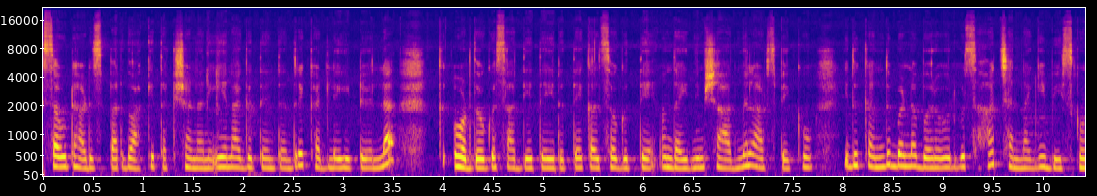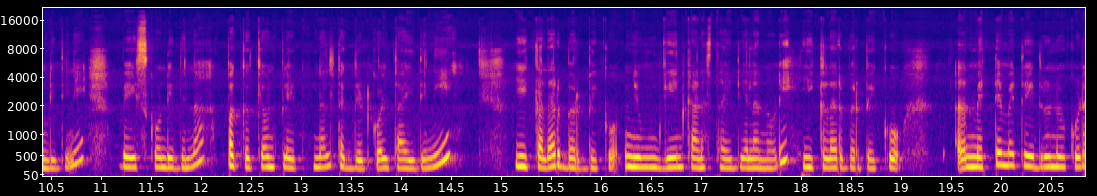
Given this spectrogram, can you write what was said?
ಸೌಟ್ ಆಡಿಸ್ಬಾರ್ದು, ಹಾಕಿದ ತಕ್ಷಣವೇ ಏನಾಗುತ್ತೆ ಅಂತಂದರೆ ಕಡಲೆ ಹಿಟ್ಟು ಎಲ್ಲ ಒಡೆದೋಗೋ ಸಾಧ್ಯತೆ ಇರುತ್ತೆ, ಕಲಸೋಗುತ್ತೆ. ಒಂದು ಐದು ನಿಮಿಷ ಆದಮೇಲೆ ಆಡಿಸ್ಬೇಕು. ಇದು ಕಂದು ಬಣ್ಣ ಬರೋವರೆಗೂ ಸಹ ಚೆನ್ನಾಗಿ ಬೇಯಿಸ್ಕೊಂಡಿದ್ದೀನಿ. ಬೇಯಿಸ್ಕೊಂಡಿದ್ದನ್ನು ಪಕ್ಕಕ್ಕೆ ಒಂದು ಪ್ಲೇಟ್ನಲ್ಲಿ ತೆಗೆದಿಟ್ಕೊಳ್ತಾ ಇದ್ದೀನಿ. ಈ ಕಲರ್ ಬರಬೇಕು. ನಿಮ್ಗೇನು ಕಾಣಿಸ್ತಾ ಇದೆಯಲ್ಲ ನೋಡಿ, ಈ ಕಲರ್ ಬರಬೇಕು. ಮೆತ್ತೆ ಮೆತ್ತೆ ಇದ್ರೂ ಕೂಡ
